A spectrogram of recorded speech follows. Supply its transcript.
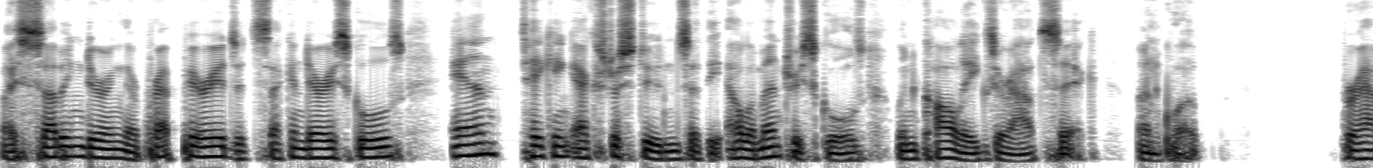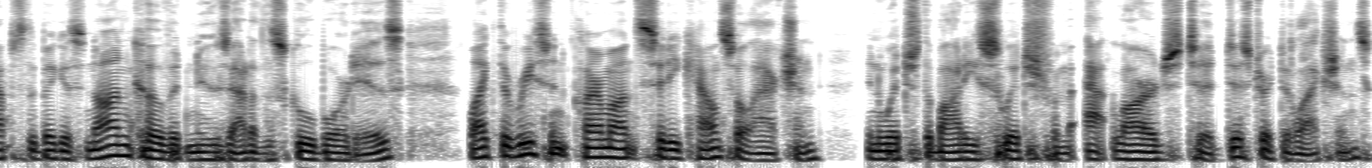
by subbing during their prep periods at secondary schools and taking extra students at the elementary schools when colleagues are out sick. Unquote. Perhaps the biggest non COVID news out of the school board is, like the recent Claremont City Council action, in which the body switched from at large to district elections,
